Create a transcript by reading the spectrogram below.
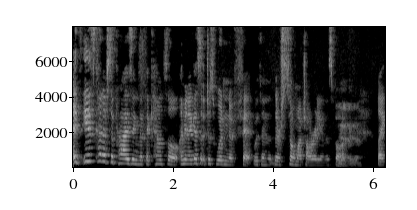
It is kind of surprising that the council. I mean, I guess it just wouldn't have fit within. The, there's so much already in this book. Yeah, yeah. Like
